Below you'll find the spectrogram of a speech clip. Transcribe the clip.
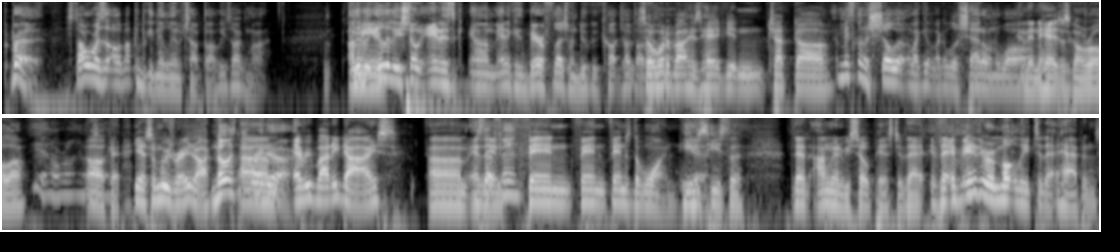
Bruh, Star Wars is all about people getting their limbs chopped off. What are you talking about? I mean, it literally showed Anakin's, um, Anakin's bare flesh when Dooku chopped off So what arm. about his head getting chopped off, I mean, it's gonna show it like like a little shadow on the wall, and then the head's just gonna roll off? yeah, roll, you know Oh, what I'm saying? okay. Yeah, so movie's rated R. No, it's not rated Um, R. Everybody dies. Um, and then Finn? Finn? Finn, Finn's the one. He's Yeah. he's the that I'm gonna be so pissed if that if that, if anything remotely to that happens.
